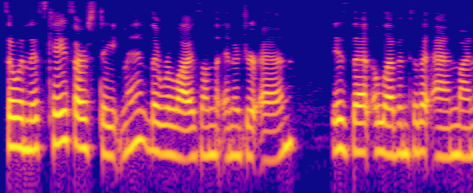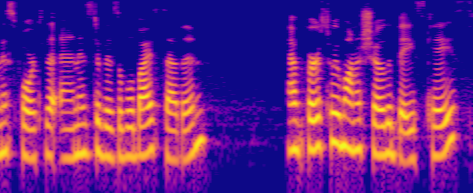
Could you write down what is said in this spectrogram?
So in this case, our statement that relies on the integer n is that 11 to the n minus 4 to the n is divisible by 7. And first we want to show the base case.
